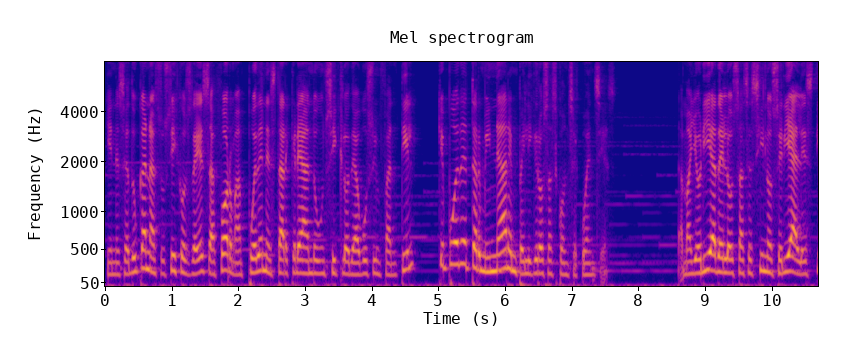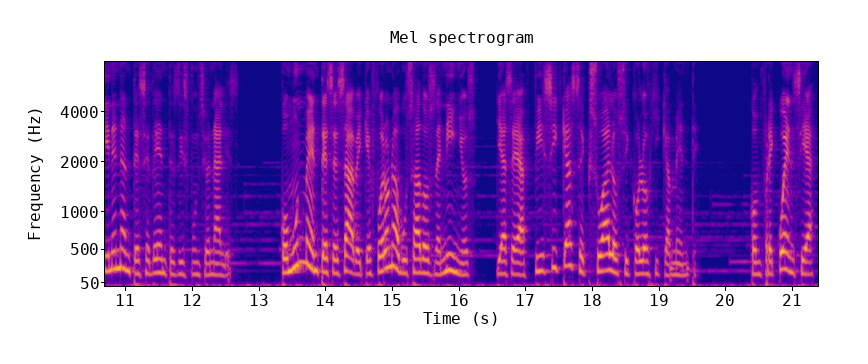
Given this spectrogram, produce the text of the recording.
Quienes educan a sus hijos de esa forma pueden estar creando un ciclo de abuso infantil que puede terminar en peligrosas consecuencias. La mayoría de los asesinos seriales tienen antecedentes disfuncionales Comúnmente se sabe que fueron abusados de niños, ya sea física, sexual o psicológicamente. Con frecuencia,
